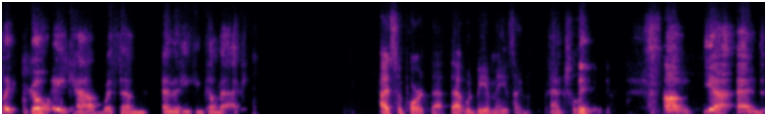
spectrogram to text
like go a cab with him, and then he can come back. I support that. That would be amazing, actually. um, yeah, and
